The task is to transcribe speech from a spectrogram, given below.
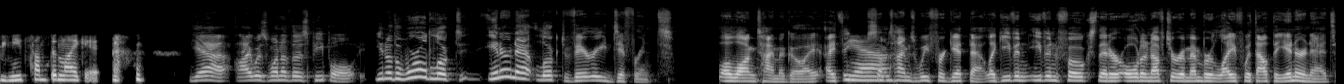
We need something like it. Yeah, I was one of those people. You know, the world looked, internet looked very different a long time ago. I, I think yeah. sometimes we forget that. Like even even folks that are old enough to remember life without the internet,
